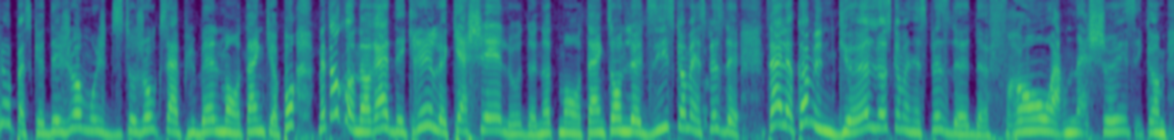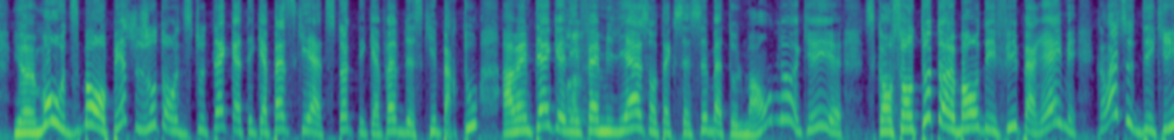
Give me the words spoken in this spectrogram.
là, parce que déjà, moi, je dis toujours que c'est la plus belle montagne qu'il n'y a pas. Mettons qu'on aurait à décrire le cachet là, de notre montagne. on le dit, c'est comme une espèce de. Tu elle a comme une gueule, c'est comme une espèce de, de front harnaché. C'est comme. Il y a un maudit bon pitch. Nous autres, on dit tout le temps que quand tu es capable de skier à stock, tu es capable de skier partout. En même temps que les familiales sont accessibles à tout le monde, là, OK? C'est qu'on sont tout un bon défi, pareil, mais comment tu te décris,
